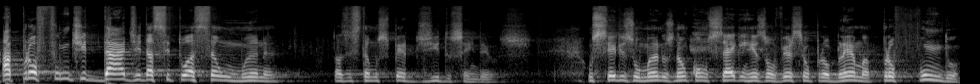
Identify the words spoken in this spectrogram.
a profundidade da situação humana. Nós estamos perdidos sem Deus. Os seres humanos não conseguem resolver seu problema profundo.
